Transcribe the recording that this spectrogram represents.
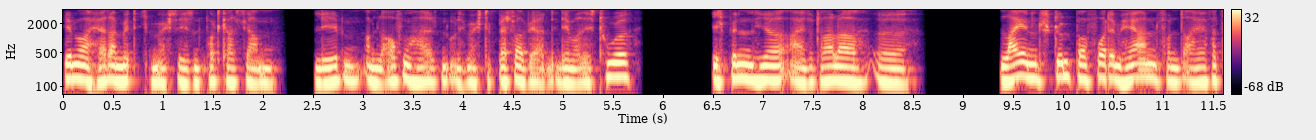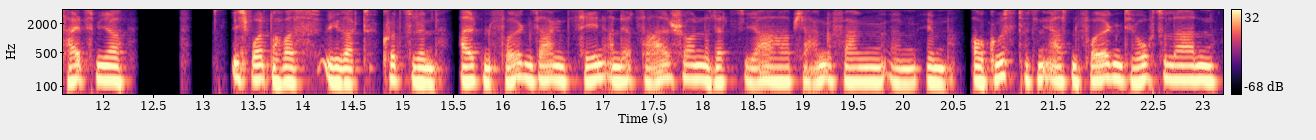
immer her damit. Ich möchte diesen Podcast ja am Leben, am Laufen halten und ich möchte besser werden in dem, was ich tue. Ich bin hier ein totaler äh, Laienstümper vor dem Herrn, von daher verzeiht's mir. Ich wollte noch was, wie gesagt, kurz zu den alten Folgen sagen. Zehn an der Zahl schon. Das letzte Jahr habe ich ja angefangen, ähm, im August mit den ersten Folgen die hochzuladen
